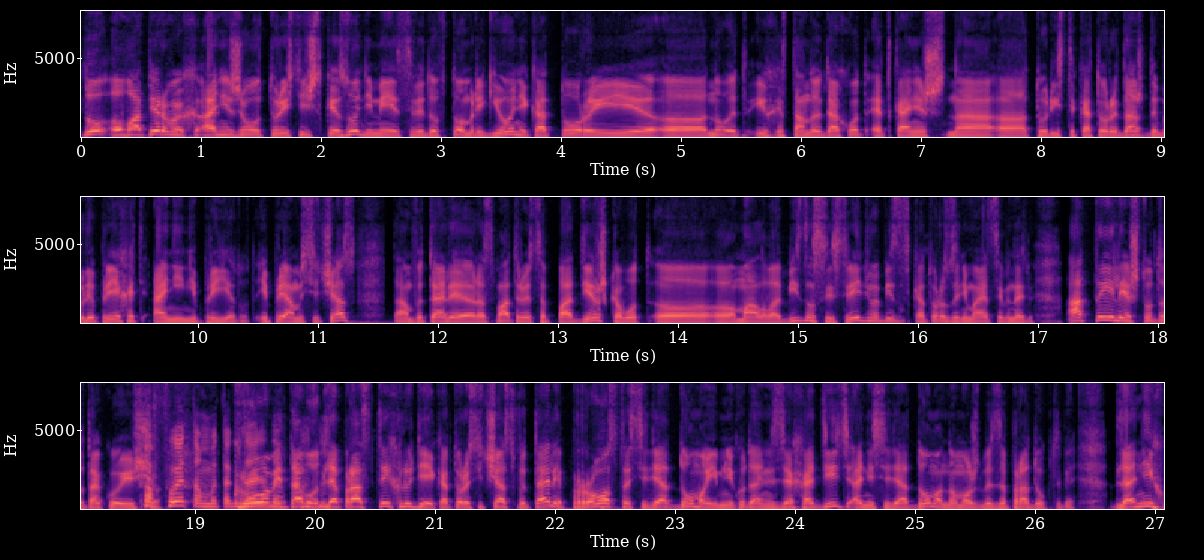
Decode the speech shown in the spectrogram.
Ну, во-первых, они живут в туристической зоне, имеется в виду в том регионе, который, э, ну, это, их основной доход, это, конечно, э, туристы, которые должны были приехать, они не приедут. И прямо сейчас там в Италии рассматривается поддержка вот э малого бизнеса и среднего бизнеса, который занимается именно этим. Отели, что-то такое еще. Кафе там и так Кроме далее. Кроме того, для простых людей, которые сейчас в Италии просто сидят дома, им никуда нельзя ходить, они сидят дома, но, может быть, за продуктами. Для них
